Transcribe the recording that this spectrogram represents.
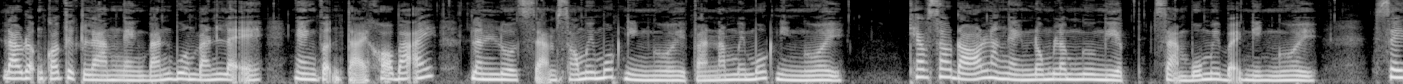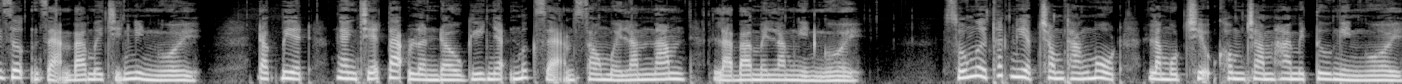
lao động có việc làm ngành bán buôn bán lẻ, ngành vận tải kho bãi lần lượt giảm 61.000 người và 51.000 người. Theo sau đó là ngành nông lâm ngư nghiệp giảm 47.000 người, xây dựng giảm 39.000 người. Đặc biệt, ngành chế tạo lần đầu ghi nhận mức giảm sau 15 năm là 35.000 người. Số người thất nghiệp trong tháng 1 là 1 triệu 024.000 người,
